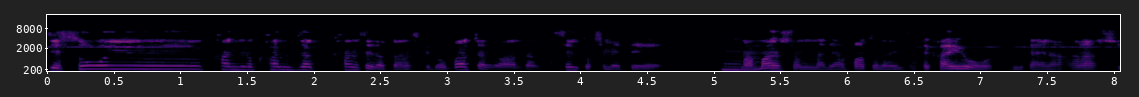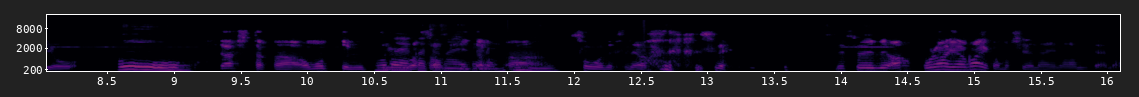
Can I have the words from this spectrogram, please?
で、そういう感じの感じだ感性だったんですけど、おばあちゃんがなんか銭湯閉めて、うんまあ、マンションなりアパートなり建て替えようみたいな話を。出したか思ってるっていう穏やかじ噂をゃないね聞いたのか、うんそうですね、ですね。で、それで、あ、これはやばいかもしれないな、みたいな。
